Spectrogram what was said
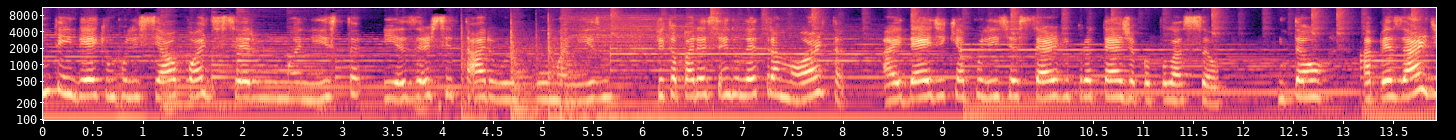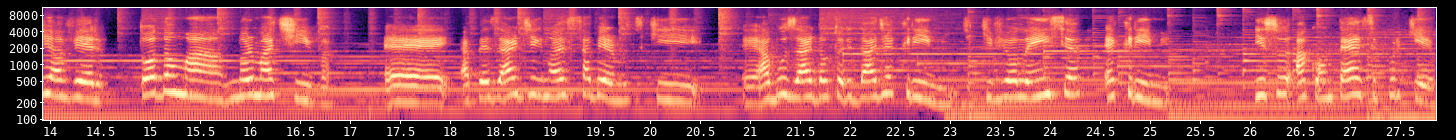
entender que um policial pode ser um humanista e exercitar o, o humanismo. Fica parecendo letra morta a ideia de que a polícia serve e protege a população. Então, apesar de haver toda uma normativa é, apesar de nós sabermos que é, abusar da autoridade é crime, que violência é crime, isso acontece por quê?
